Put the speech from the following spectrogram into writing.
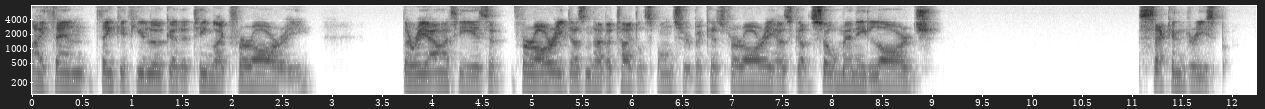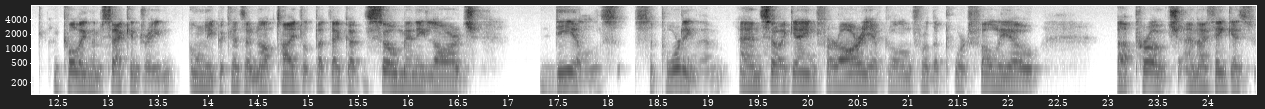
I then think if you look at a team like Ferrari, the reality is that Ferrari doesn't have a title sponsor because Ferrari has got so many large secondary. I'm calling them secondary only because they're not titled, but they've got so many large deals supporting them. And so again, Ferrari have gone for the portfolio approach. And I think as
